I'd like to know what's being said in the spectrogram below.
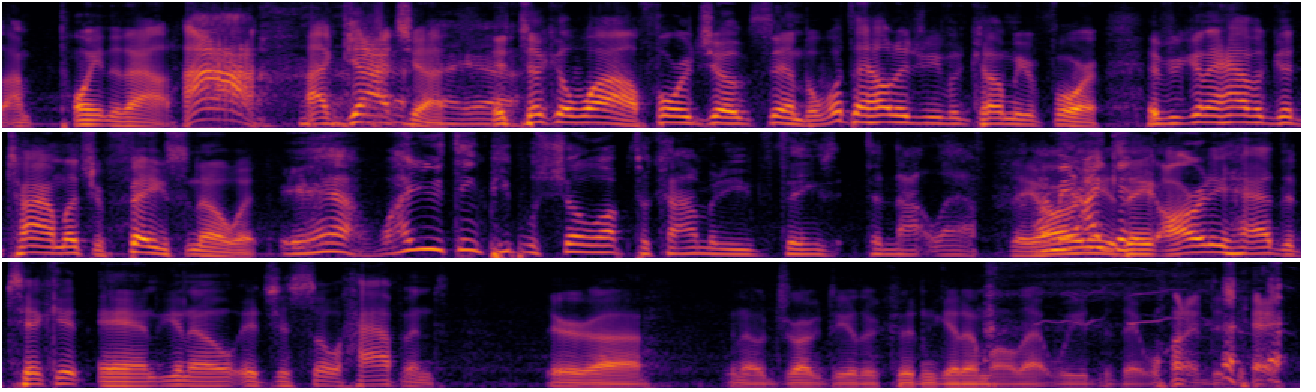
I'm pointing it out. Ha! I gotcha. Yeah. It took a while, four jokes in, but what the hell did you even come here for? If you're gonna have a good time, let your face know it. yeah. Why do you think people show up to comedy things to not laugh? They I mean, already I get- they already had the ticket, and you know it just so happened their uh, you know drug dealer couldn't get them all that weed that they wanted today.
